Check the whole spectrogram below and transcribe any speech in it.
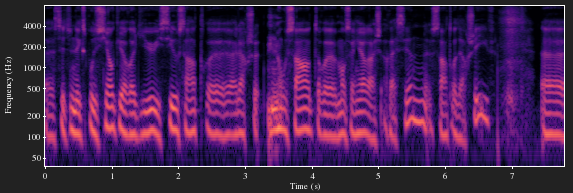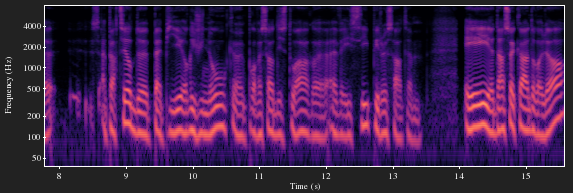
Euh, c'est une exposition qui aura lieu ici au centre, euh, à au centre euh, Monseigneur Racine, centre d'archives, à partir de papiers originaux qu'un professeur d'histoire avait ici, Peter Sutton. Et dans ce cadre-là,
